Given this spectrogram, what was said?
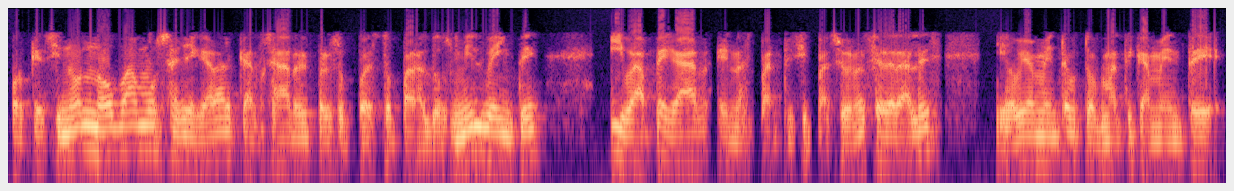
porque si no, no vamos a llegar a alcanzar el presupuesto para el 2020 y va a pegar en las participaciones federales y obviamente automáticamente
